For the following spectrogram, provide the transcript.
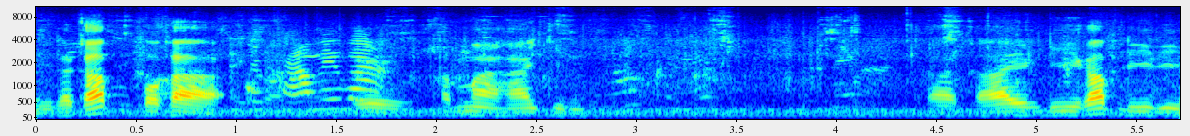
นี่แหละครับพ่อค้าเช้า ไม่เอว่างอทำมาหากินค้าขายดีครับดีดี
